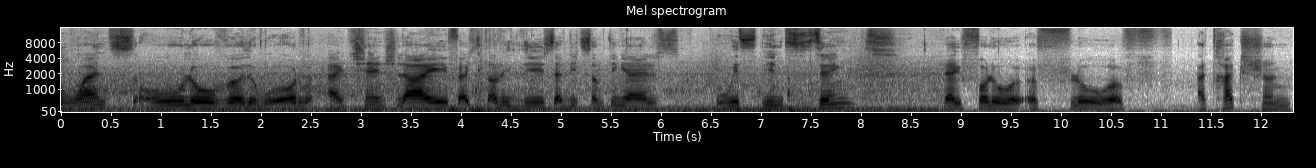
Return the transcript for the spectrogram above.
I went all over the world. I changed life. I started this. I did something else with instinct. I follow a flow of attraction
